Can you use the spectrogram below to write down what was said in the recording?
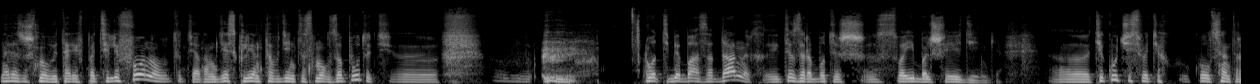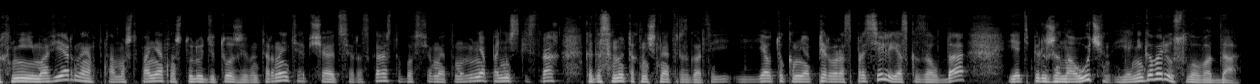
навяжешь новый тариф по телефону, вот у тебя там 10 клиентов в день ты смог запутать, э, вот тебе база данных, и ты заработаешь свои большие деньги. Э, текучесть в этих колл-центрах неимоверная, потому что понятно, что люди тоже в интернете общаются и рассказывают обо всем этом. У меня панический страх, когда со мной так начинают разговаривать. И я вот только меня первый раз спросили, я сказал «да», я теперь уже научен, я не говорю слово «да».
